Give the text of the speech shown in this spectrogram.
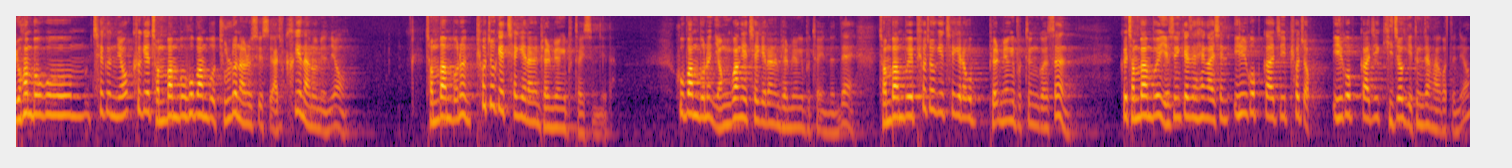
요한복음 책은요 크게 전반부 후반부 둘로 나눌 수 있어요. 아주 크게 나누면요. 전반부는 표적의 책이라는 별명이 붙어 있습니다. 후반부는 영광의 책이라는 별명이 붙어 있는데 전반부에 표적의 책이라고 별명이 붙은 것은 그 전반부에 예수님께서 행하신 일곱 가지 표적, 일곱 가지 기적이 등장하거든요.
